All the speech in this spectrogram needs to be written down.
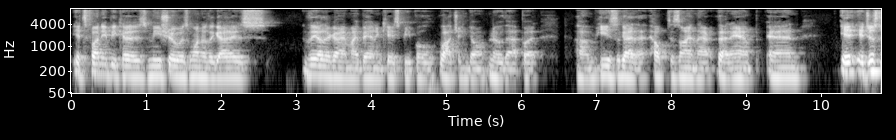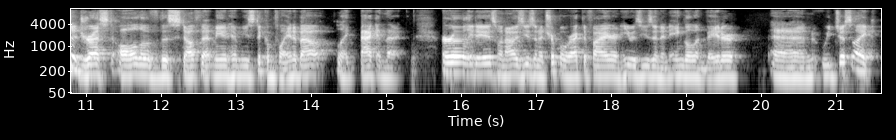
it's funny because Misha was one of the guys, the other guy in my band, in case people watching don't know that, but um, he's the guy that helped design that that amp. And it, it just addressed all of the stuff that me and him used to complain about, like back in the early days when I was using a triple rectifier and he was using an ENGL Invader. And we just like,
